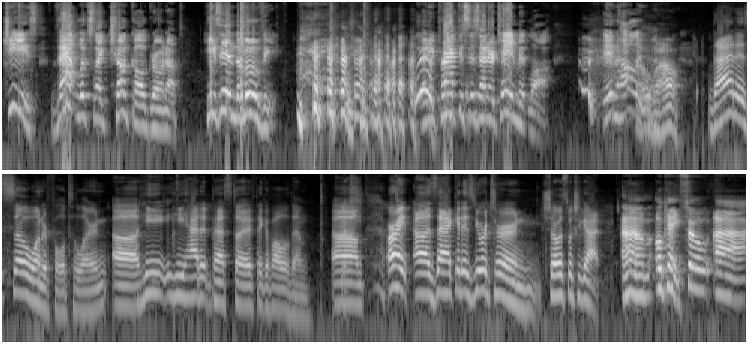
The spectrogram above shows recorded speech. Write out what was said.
geez, that looks like Chunk all grown up? He's in the movie. and he practices entertainment law in Hollywood. Oh, wow. That is so wonderful to learn. Uh, he he had it best, I think, of all of them. Um, all right, uh, Zach, it is your turn. Show us what you got. Um, okay, so uh,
